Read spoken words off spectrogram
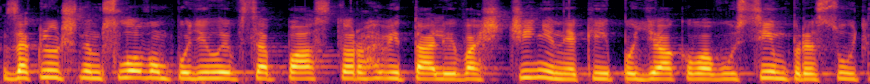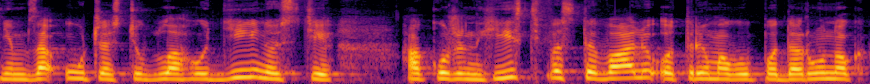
Заключним словом поділився пастор Віталій Ващинін, який подякував усім присутнім за участь у благодійності. А кожен гість фестивалю отримав у подарунок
